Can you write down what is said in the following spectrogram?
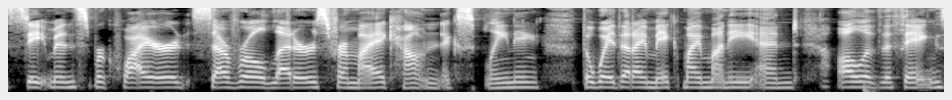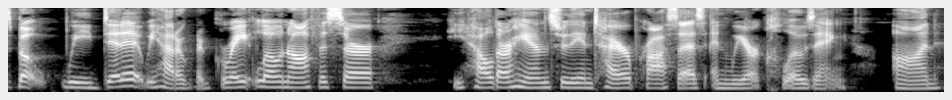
statements required, several letters from my accountant explaining the way that I make my money and all of the things. But we did it. We had a, a great loan officer. He held our hands through the entire process, and we are closing on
